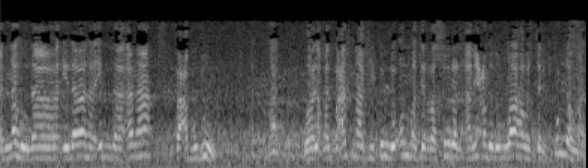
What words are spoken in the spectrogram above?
أنه لا إله إلا أنا فاعبدون. ولقد بعثنا في كل أمة رسولا أن اعبدوا الله واجتنبوا كلهم هذا.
